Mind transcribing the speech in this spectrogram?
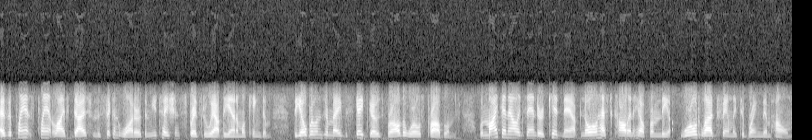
As the plant's plant life dies from the sickened water, the mutations spread throughout the animal kingdom. The Oberlins are made the scapegoats for all the world's problems. When Mike and Alexander are kidnapped, Noel has to call in help from the worldwide family to bring them home.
